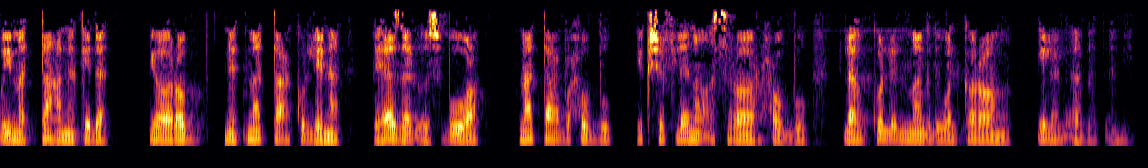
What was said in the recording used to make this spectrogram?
ويمتعنا كده. يا رب نتمتع كلنا بهذا الأسبوع نتمتع بحبه يكشف لنا أسرار حبه. له كل المجد والكرامة إلى الأبد. أمين.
